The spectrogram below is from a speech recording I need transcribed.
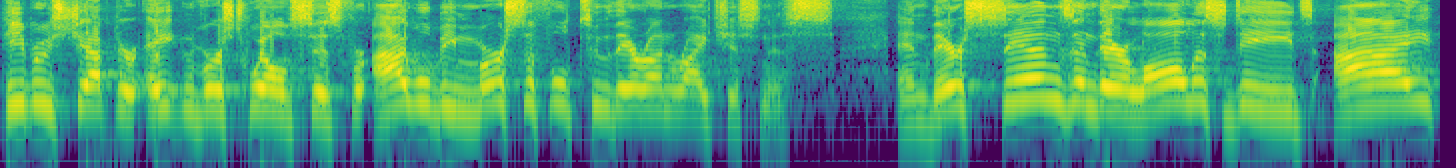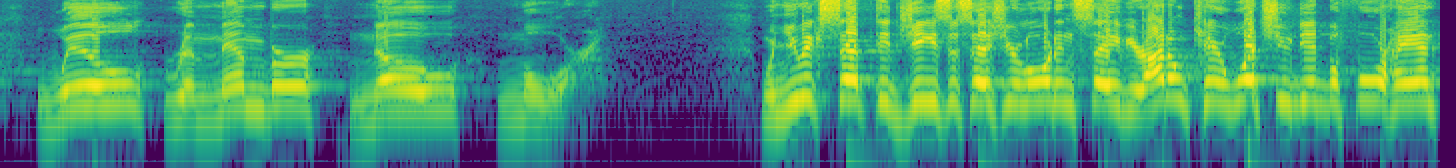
Hebrews chapter 8 and verse 12 says, For I will be merciful to their unrighteousness, and their sins and their lawless deeds I will remember no more. When you accepted Jesus as your Lord and Savior, I don't care what you did beforehand.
